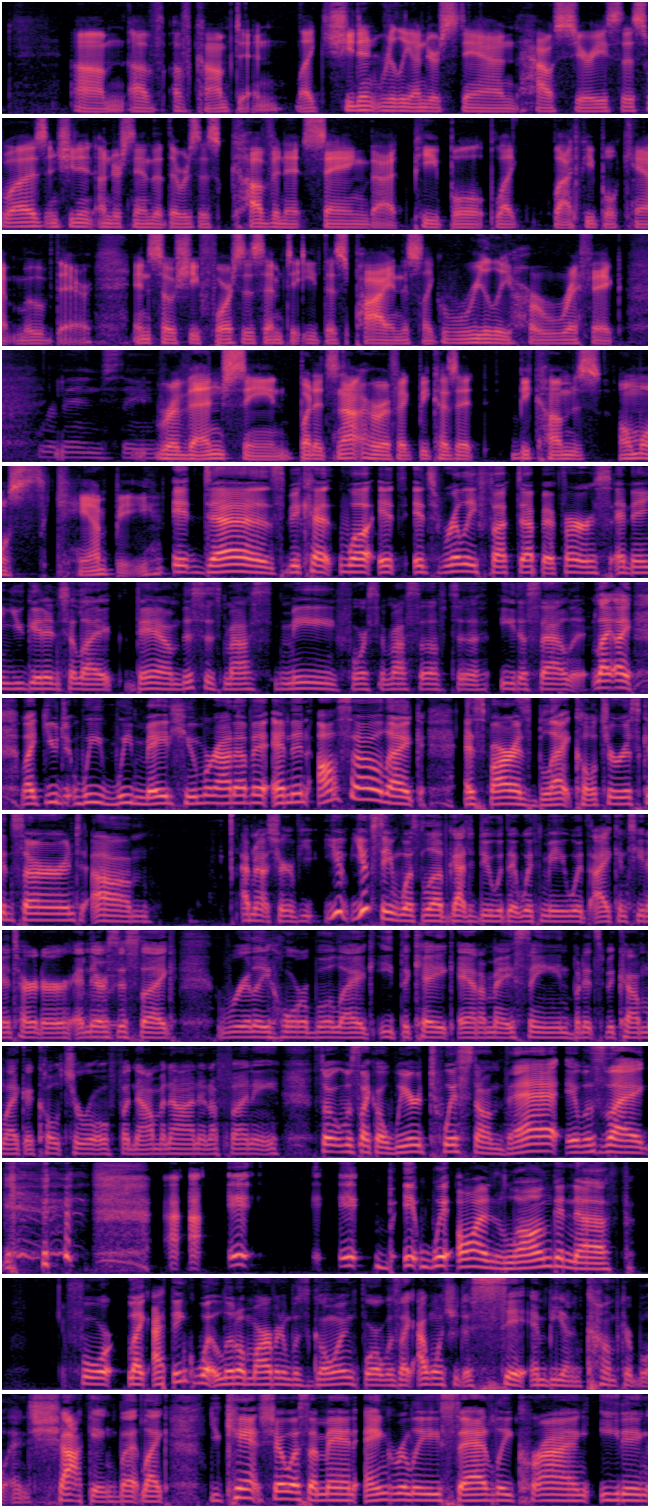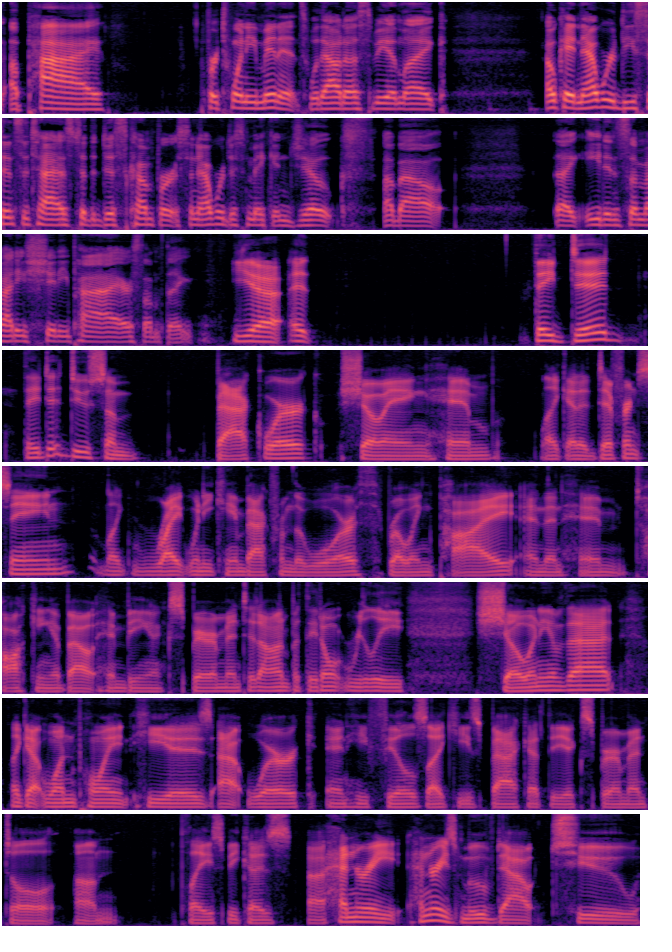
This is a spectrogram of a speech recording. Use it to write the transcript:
um, of of Compton. Like she didn't really understand how serious this was, and she didn't understand that there was this covenant saying that people like black people can't move there, and so she forces him to eat this pie in this like really horrific Revenge scene. revenge scene. But it's not horrific because it becomes almost campy. It does because well, it's it's really fucked up at first, and then you get into like, damn, this is my me forcing myself to eat a salad. Like like like you, we we made humor out of it, and then also like as far as black culture is concerned, um. I'm not sure if you, you you've seen what's love got to do with it with me with Ike and Tina Turner and there's this like really horrible like eat the cake Anna Mae scene but it's become like a cultural phenomenon and a funny. So it was like a weird twist on that. It was like I- it it it went on long enough for like I think what Little Marvin was going for was like I want you to sit and be uncomfortable and shocking, but like you can't show us a man angrily, sadly crying, eating a pie for 20 minutes without us being like okay, now we're desensitized to the discomfort. So now we're just making jokes about like eating somebody's shitty pie or something. Yeah, it. They did. They did do some back work showing him like at a different scene, like right when he came back from the war, throwing pie, and then him talking about him being experimented on. But they don't really show any of that. Like at one point, he is at work and he feels like he's back at the experimental um, place because uh, Henry Henry's moved out to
